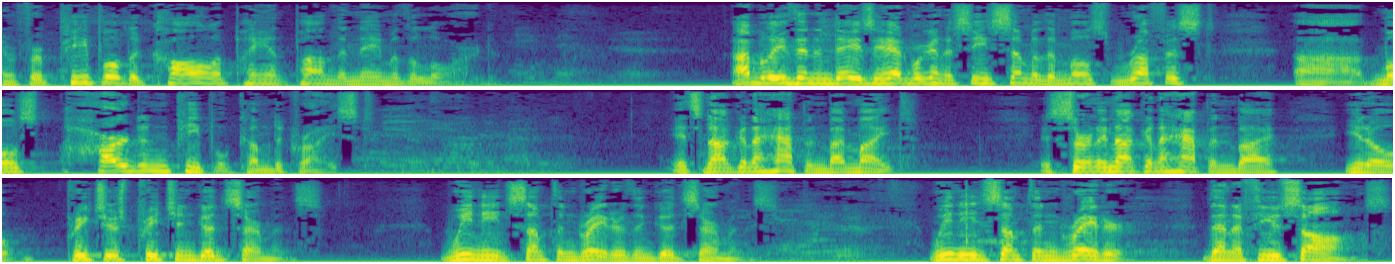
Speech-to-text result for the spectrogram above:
And for people to call upon the name of the Lord. I believe that in days ahead, we're going to see some of the most roughest, uh, most hardened people come to Christ. It's not going to happen by might. It's certainly not going to happen by, you know, preachers preaching good sermons. We need something greater than good sermons. We need something greater than a few songs.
